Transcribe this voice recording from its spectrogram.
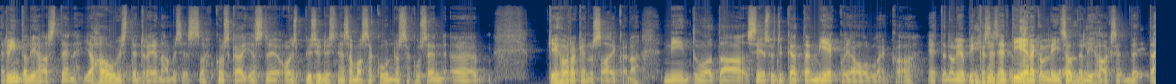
rintalihasten ja hauisten treenaamisessa, koska jos ne olisi pysynyt siinä samassa kunnossa kuin sen äh, kehorakennusaikana, niin tuota, se ei olisi käyttää miekkoja ollenkaan. Että ne oli jo pikkasen sen tiedä, kun niin isot ne lihakset. Että...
